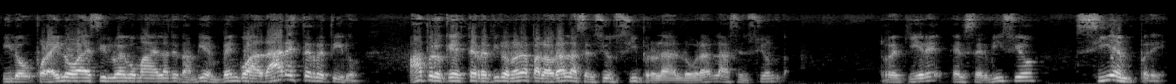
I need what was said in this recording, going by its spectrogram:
Y lo, por ahí lo va a decir luego más adelante también. Vengo a dar este retiro. Ah, pero que este retiro no era para lograr la ascensión. Sí, pero lograr la ascensión requiere el servicio siempre.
